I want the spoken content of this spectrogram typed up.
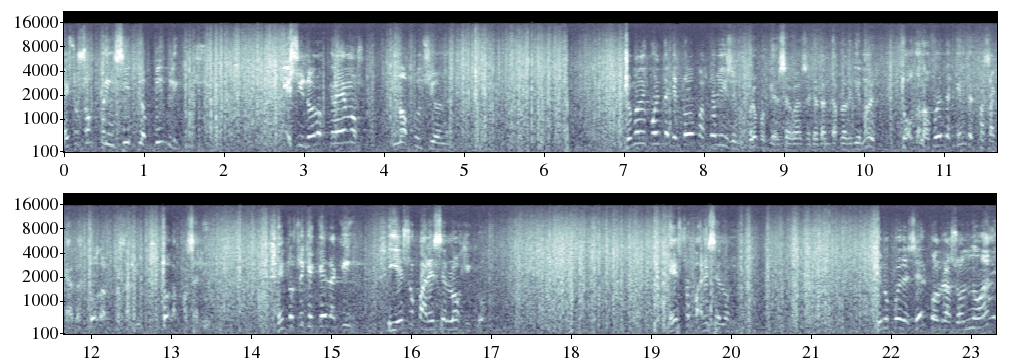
Esos son principios bíblicos. Y si no los creemos, no funciona. Yo me doy cuenta que todo pastor dice, no, pero ¿por qué se va a sacar tanta plata? Hermano, todas las ofrendas que entran para sacarlas, todas para salir, todas para salir. Entonces, ¿qué queda aquí? Y eso parece lógico. Eso parece lógico. Que no puede ser, con razón no hay.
